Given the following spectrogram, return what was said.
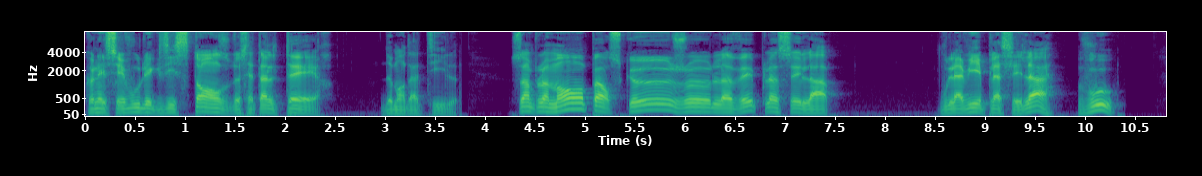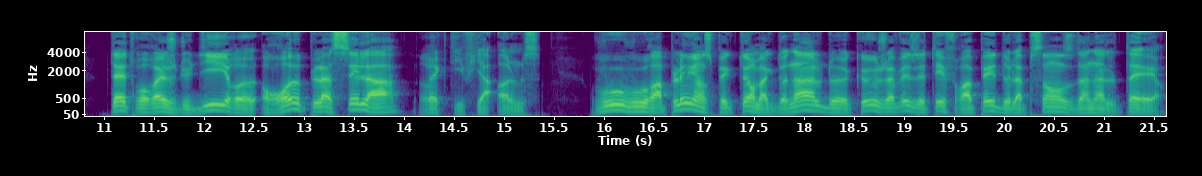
connaissez-vous l'existence de cet altère demanda-t-il. Simplement parce que je l'avais placé là. Vous l'aviez placé là, vous Peut-être aurais-je dû dire replacé là, rectifia Holmes. Vous vous rappelez, inspecteur MacDonald, que j'avais été frappé de l'absence d'un altère.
